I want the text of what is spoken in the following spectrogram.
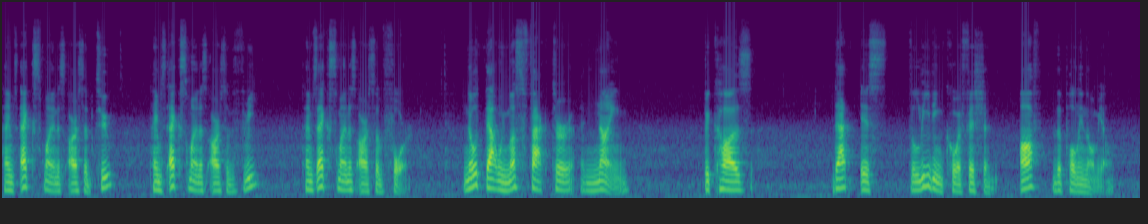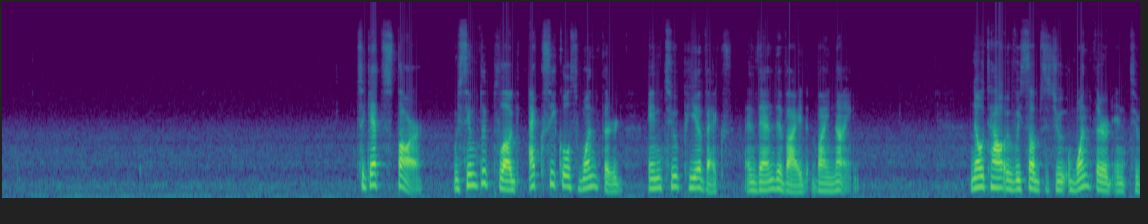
times x minus r sub 2 times x minus r sub 3 times x minus r sub 4. Note that we must factor 9 because that is the leading coefficient of the polynomial. To get star, we simply plug x equals 1 third into p of x and then divide by 9. Note how if we substitute 1 third into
